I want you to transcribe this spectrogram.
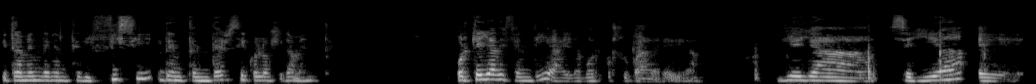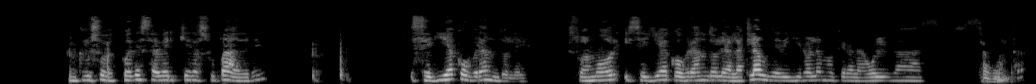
y tremendamente difícil de entender psicológicamente. Porque ella defendía el amor por su padre, digamos. Y ella seguía, eh, incluso después de saber que era su padre, seguía cobrándole su amor y seguía cobrándole a la Claudia de Girolamo, que era la Olga segunda,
